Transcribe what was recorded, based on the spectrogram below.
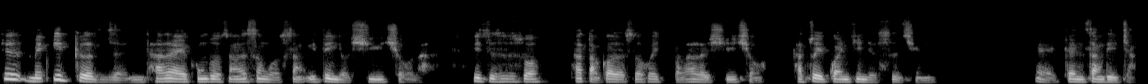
就是每一个人他在工作上、在生活上一定有需求了，意思是说，他祷告的时候会把他的需求、他最关心的事情，哎，跟上帝讲。”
